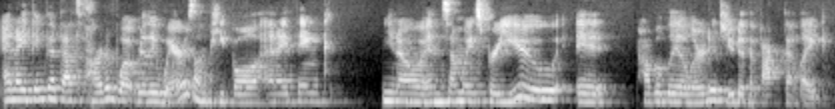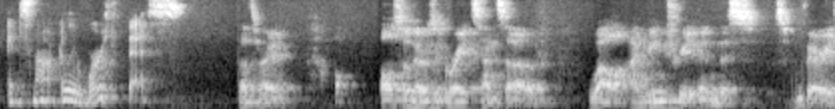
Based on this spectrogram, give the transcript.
And I think that that's part of what really wears on people. And I think, you know, in some ways for you, it probably alerted you to the fact that, like, it's not really worth this. That's right. Also, there was a great sense of, well, I'm being treated in this very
